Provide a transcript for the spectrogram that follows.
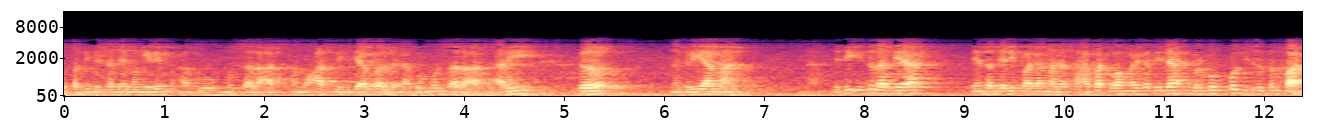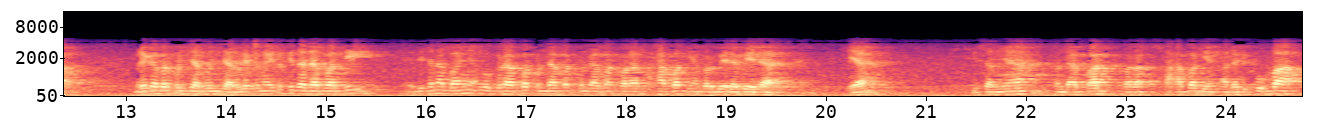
seperti misalnya mengirim Abu Musa al Mu'az bin Jabal dan Abu Musa al-As'ari ke negeri Yaman. Nah, jadi itulah dia yang terjadi pada masa sahabat bahwa mereka tidak berkumpul di satu tempat. Mereka berpencar-pencar. Oleh karena itu kita dapati ya, di sana banyak beberapa pendapat-pendapat para sahabat yang berbeda-beda. Ya, Misalnya pendapat para sahabat yang ada di Kufah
